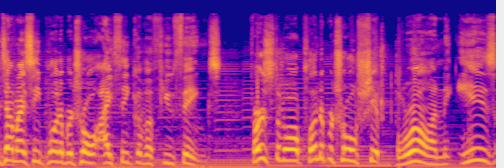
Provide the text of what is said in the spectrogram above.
time I see Plunder Patrol, I think of a few things. First of all, Plunder Patrol ship Brann is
